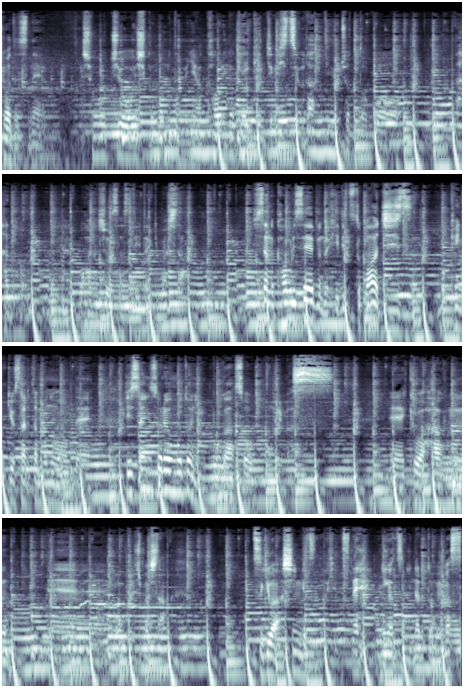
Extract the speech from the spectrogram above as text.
今日はですね焼酎を美味しく飲むためには香りの経験値が必要だっていうちょっとこうあのお話をさせていただきました。実際の香り成分の比率とかは事実研究されたものなので実際にそれをもとに僕はそう思います、えー、今日はハーフムーン、えー、お送りしました。次は新月の日ですね。2月になると思います。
